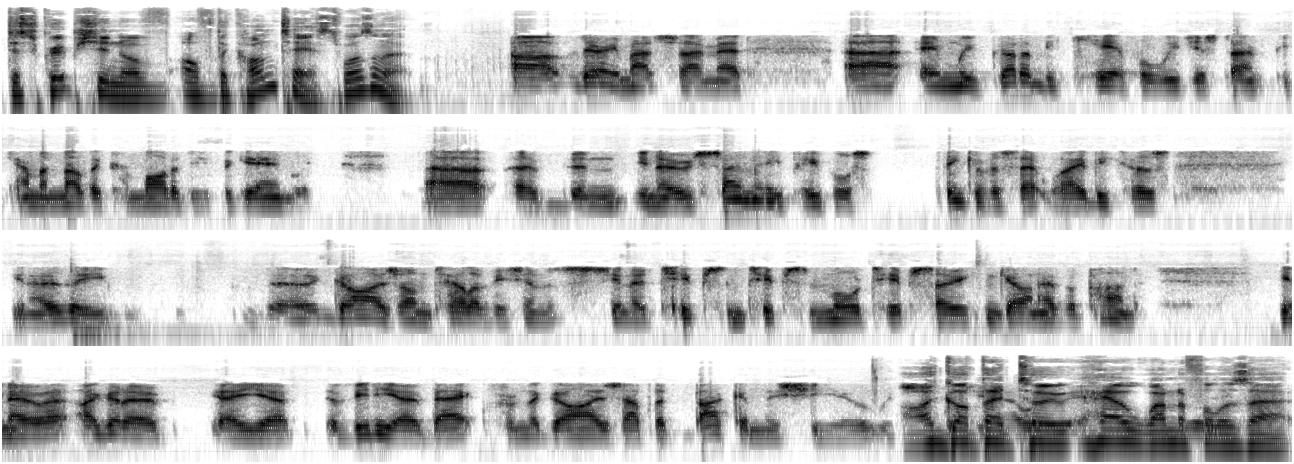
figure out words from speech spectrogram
description of, of the contest, wasn't it? Uh, very much so, Matt. Uh, and we've got to be careful we just don't become another commodity for gambling. Uh, uh, and, you know, so many people think of us that way because, you know, the, the guys on television, it's, you know, tips and tips and more tips so you can go and have a punt. You know, I got a, a, uh, a video back from the guys up at Buchan this year. Which, I got that know, too. How wonderful is that?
